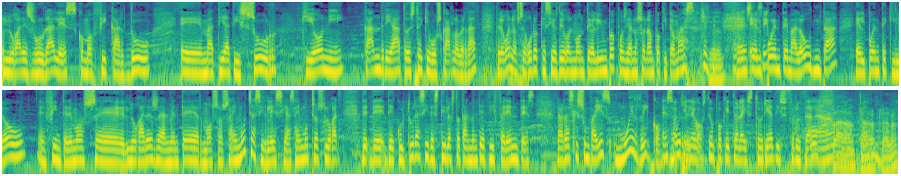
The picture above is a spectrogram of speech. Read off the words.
lugares rurales como Ficardú, eh, Matiatisur, Kioni, Candria, todo esto hay que buscarlo, ¿verdad? Pero bueno, seguro que si os digo el Monte Olimpo, pues ya nos suena un poquito más. El sí. puente Malounta, el puente Quilou, en fin, tenemos eh, lugares realmente hermosos. Hay muchas iglesias, hay muchos lugares de, de- de culturas y de estilos totalmente diferentes. La verdad es que es un país muy rico, Eso a muy quien le rico. guste un poquito la historia disfrutará. un Claro, claro, claro.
